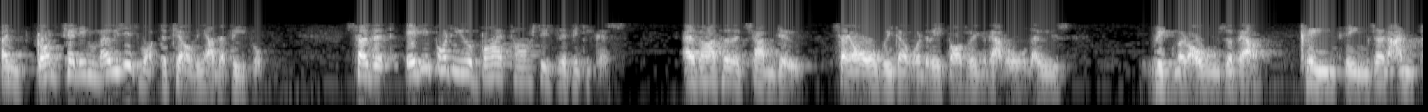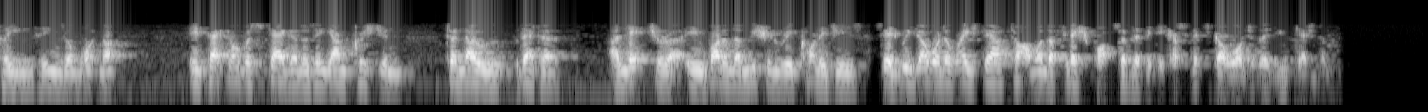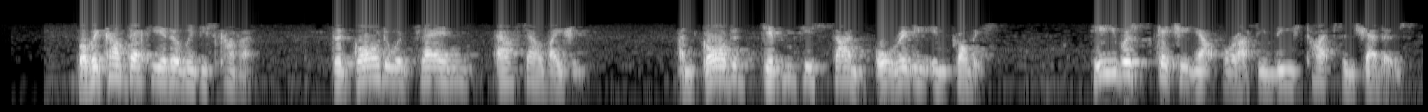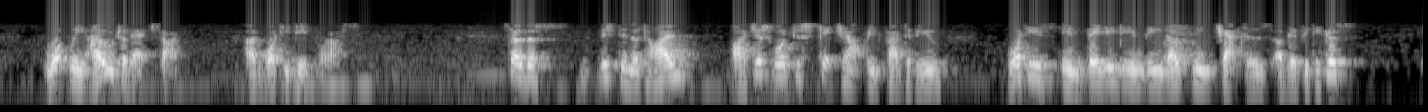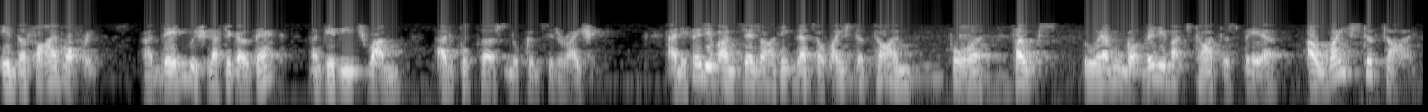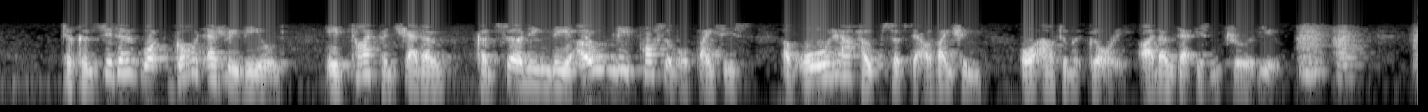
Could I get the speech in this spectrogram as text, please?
And God telling Moses what to tell the other people. So that anybody who bypasses Leviticus, as I've heard some do, say, oh, we don't want to be bothering about all those rigmaroles about clean things and unclean things and whatnot. In fact, I was staggered as a young Christian to know that a, a lecturer in one of the missionary colleges said, we don't want to waste our time on the flesh pots of Leviticus. Let's go on to the New Testament. But we come back here and we discover that God who had planned our salvation and God had given his son already in promise. He was sketching out for us in these types and shadows what we owe to that son and what he did for us. So this, this dinner time, I just want to sketch out in front of you what is embedded in these opening chapters of Leviticus in the five offerings. And then we shall have to go back and give each one a little personal consideration. And if anyone says, I think that's a waste of time for folks who haven't got very much time to spare, a waste of time to consider what God has revealed in type and shadow concerning the only possible basis of all our hopes of salvation or ultimate glory. I know that isn't true of you.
